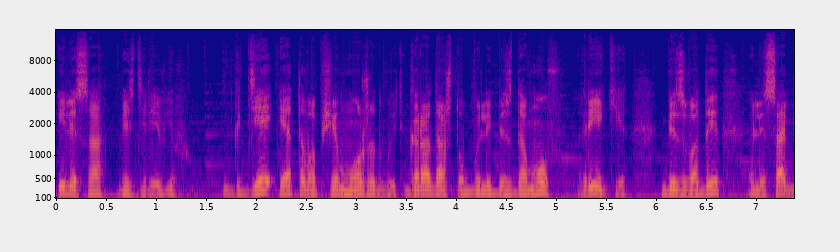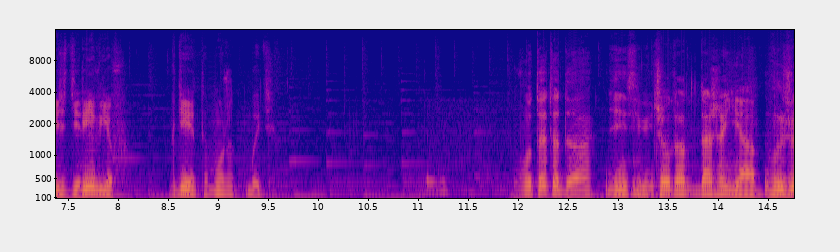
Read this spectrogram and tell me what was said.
и леса без деревьев? Где это вообще может быть? Города, чтобы были без домов, реки без воды, леса без деревьев. Где это может быть? Вот это да, Денис Евгеньевич. Что-то даже я Вы же,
